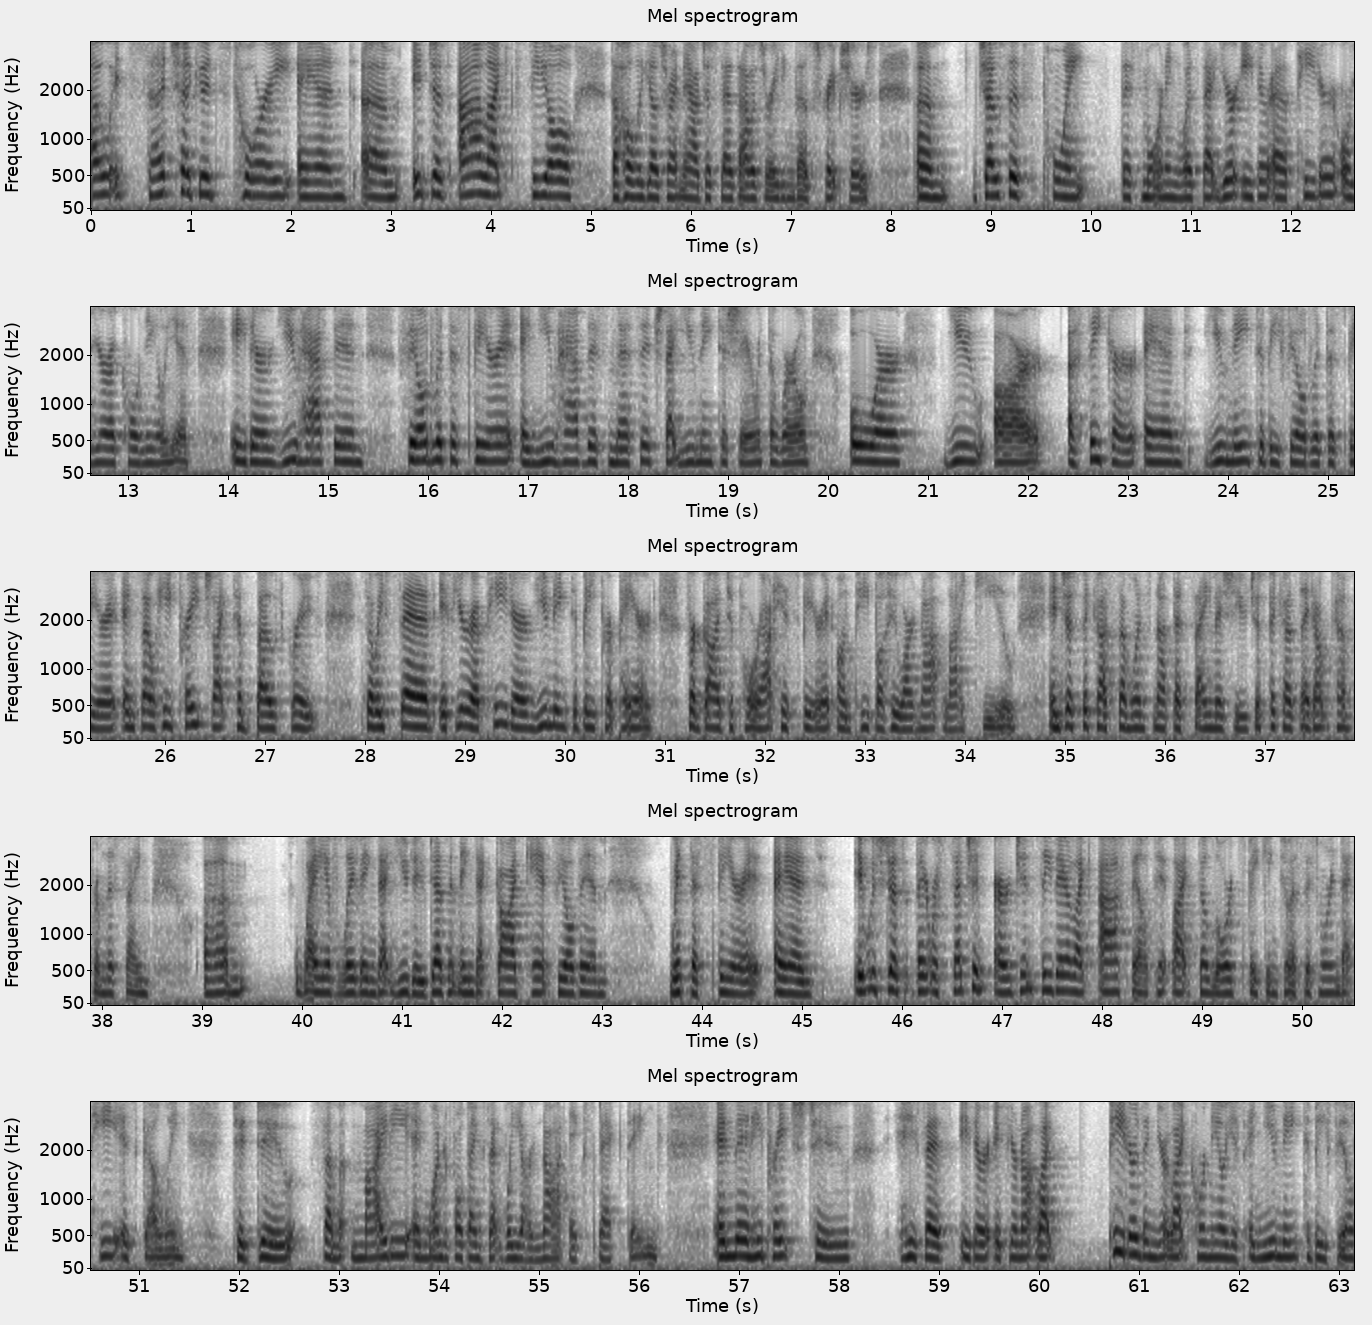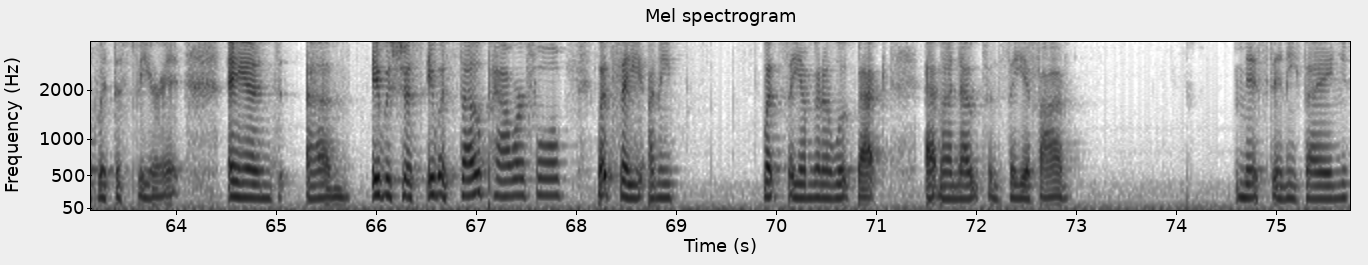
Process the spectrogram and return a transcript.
Oh, it's such a good story. And um, it just, I like feel the Holy Ghost right now just as I was reading those scriptures. Um, Joseph's point this morning was that you're either a Peter or you're a Cornelius. Either you have been filled with the Spirit and you have this message that you need to share with the world, or you are a seeker and you need to be filled with the spirit. And so he preached like to both groups. So he said if you're a peter you need to be prepared for god to pour out his spirit on people who are not like you. And just because someone's not the same as you just because they don't come from the same um, way of living that you do doesn't mean that god can't fill them with the spirit. And it was just there was such an urgency there like i felt it like the lord speaking to us this morning that he is going to do some mighty and wonderful things that we are not expecting. And then he preached to, he says, either if you're not like Peter, then you're like Cornelius and you need to be filled with the Spirit. And um, it was just, it was so powerful. Let's see, I need, let's see, I'm going to look back at my notes and see if I missed anything.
